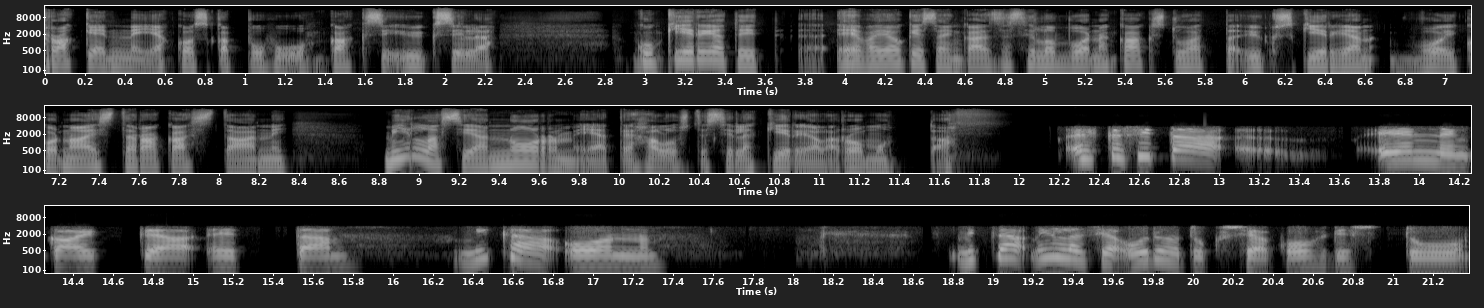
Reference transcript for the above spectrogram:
rakenne ja koska puhuu kaksi yksilöä. Kun kirjoitit Eeva Jokisen kanssa silloin vuonna 2001 kirjan Voiko naista rakastaa, niin millaisia normeja te halusitte sillä kirjalla romuttaa? Ehkä sitä ennen kaikkea, että mikä on, mitä, millaisia odotuksia kohdistuu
